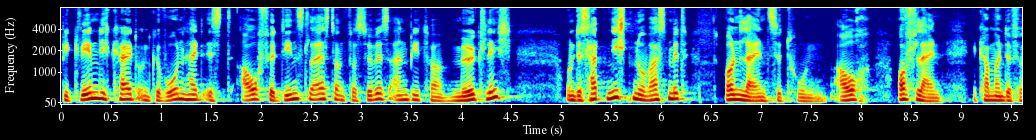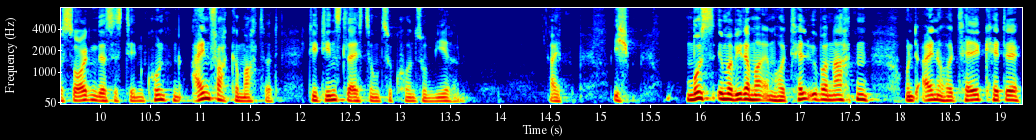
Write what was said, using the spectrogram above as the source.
Bequemlichkeit und Gewohnheit ist auch für Dienstleister und für Serviceanbieter möglich. Und es hat nicht nur was mit Online zu tun, auch offline kann man dafür sorgen, dass es den Kunden einfach gemacht wird, die Dienstleistung zu konsumieren. Ich muss immer wieder mal im Hotel übernachten und eine Hotelkette,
